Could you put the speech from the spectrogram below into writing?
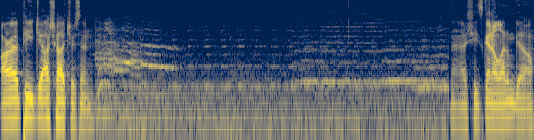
R.I.P. Josh Hutcherson. Nah, she's gonna let him go.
